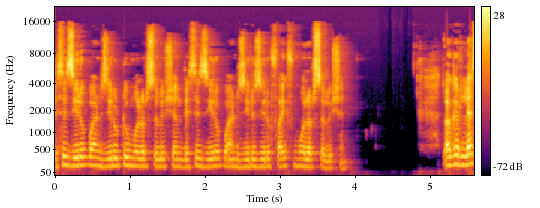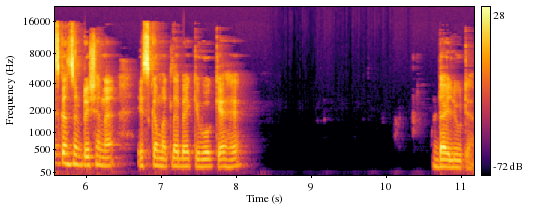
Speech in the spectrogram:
This is zero point zero two molar solution this is zero point zero zero five molar solution तो अगर लेस कंसनट्रेशन है, इसका मतलब है कि वो क्या है? डाइल्यूट है।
